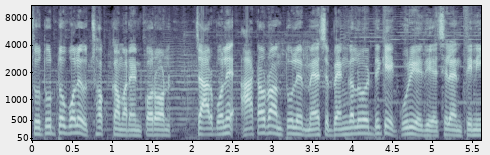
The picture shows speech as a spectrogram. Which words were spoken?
চতুর্থ বলেও ছক্কা মারেন করণ। চার বলে আঠারো রান তুলে ম্যাচ বেঙ্গালুরুর দিকে ঘুরিয়ে দিয়েছিলেন তিনি।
